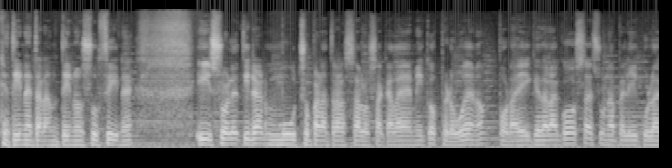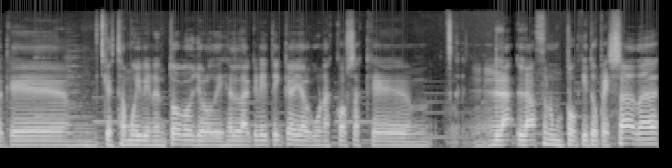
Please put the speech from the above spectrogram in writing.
que tiene Tarantino en su cine y suele tirar mucho para atrás a los académicos, pero bueno, por ahí queda la cosa, es una película que, está muy bien en todo, yo lo dije en la crítica, y algunas cosas que mm, la, hacen un poquito pesada,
